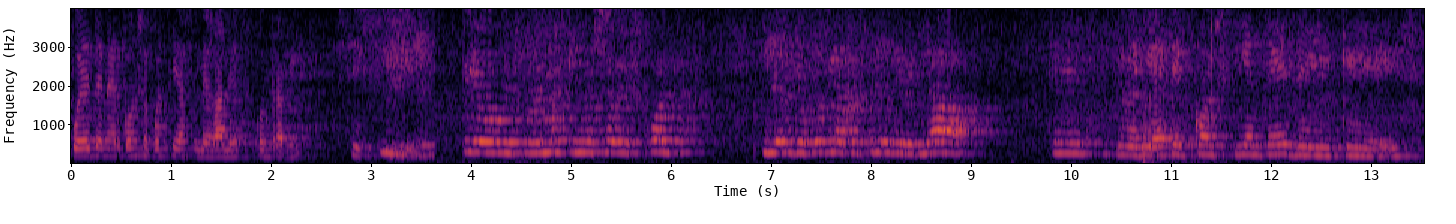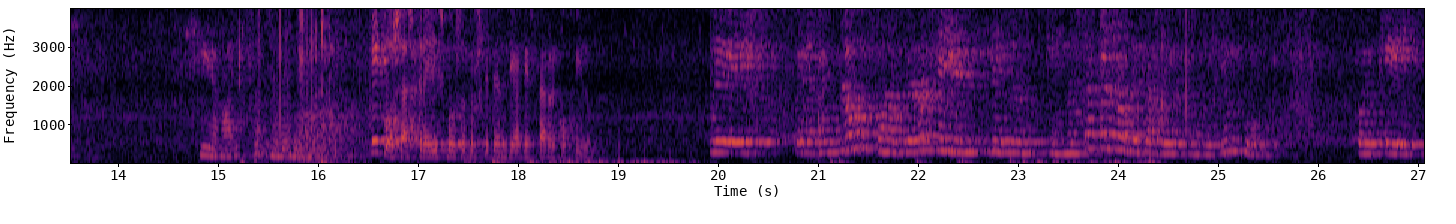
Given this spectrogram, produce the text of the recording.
puede tener consecuencias legales contra mí? Sí. Pero el problema es que no sabes cuántas y lo- yo creo que la gente lo debería tener. Debería ser consciente de que es, es ilegal. ¿Qué cosas creéis vosotros que tendría que estar recogido? Pues, por ejemplo, con los perros el, el- que no sacarlos de paseo tanto tiempo, porque,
